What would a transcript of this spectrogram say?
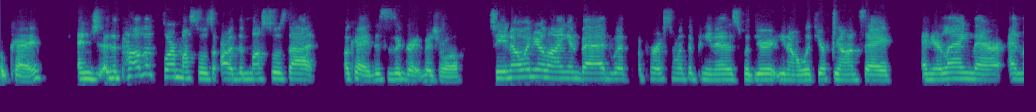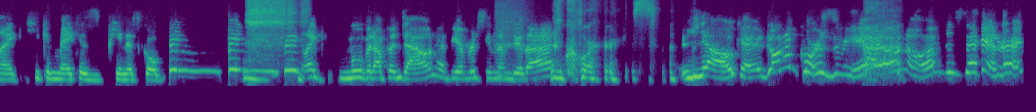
Okay, and and the pelvic floor muscles are the muscles that. Okay, this is a great visual. So you know when you're lying in bed with a person with a penis, with your you know with your fiance, and you're laying there and like he can make his penis go bing bing bing like move it up and down? Have you ever seen them do that? Of course. Yeah okay. Don't of course me. I don't know. I'm just saying right?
